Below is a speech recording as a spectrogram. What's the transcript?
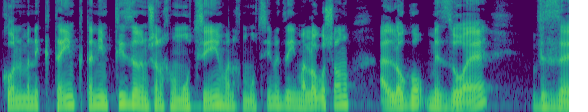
כל מיני קטעים קטנים טיזרים שאנחנו מוציאים ואנחנו מוציאים את זה עם הלוגו שלנו הלוגו מזוהה וזה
